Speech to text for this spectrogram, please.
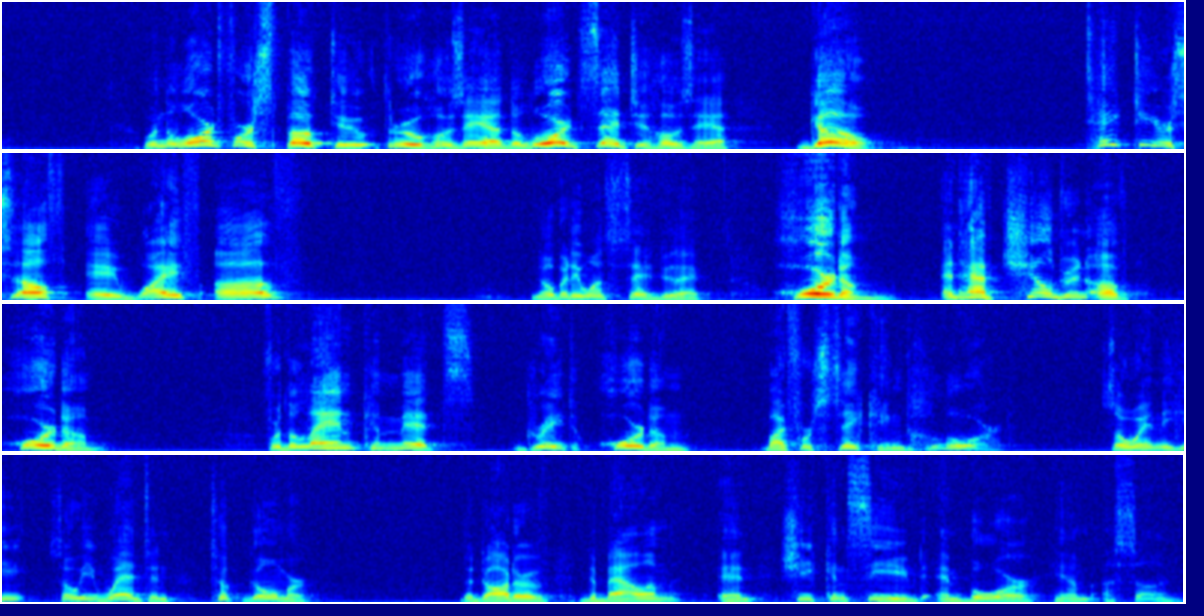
When the Lord first spoke to through Hosea, the Lord said to Hosea, Go Take to yourself a wife of, nobody wants to say it, do they? Whoredom, and have children of whoredom. For the land commits great whoredom by forsaking the Lord. So when he so he went and took Gomer, the daughter of Diblaim, and she conceived and bore him a son.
